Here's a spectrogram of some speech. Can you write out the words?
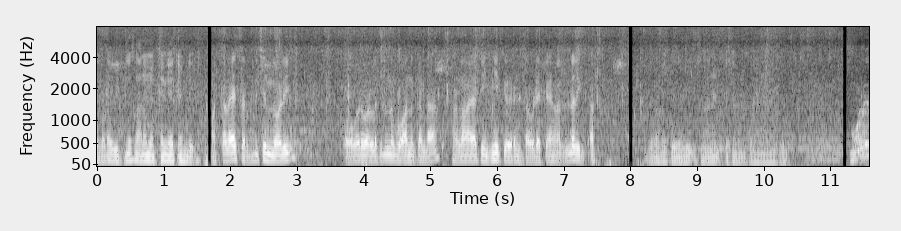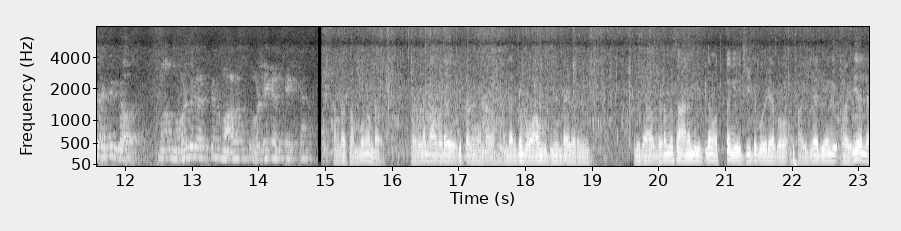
അവിടെ വീട്ടിലെ സാധനം മൊത്തം കയറ്റുന്നുണ്ട് മക്കളെ ശ്രദ്ധിച്ച് നിന്നോളി ഓവർ വെള്ളത്തിലൊന്നും പോകാൻ നിൽക്കണ്ട വെള്ളം നല്ല തിങ്ങി കയറുന്നുണ്ട് അവിടെയൊക്കെ. നല്ല തിങ്ങ. ഇവിടെ കയറി സാധനം എടുത്തൊക്കെ നമ്മൾ ഉള്ളിൽ കണ്ടോ സംഭവം കണ്ടോ? വെള്ളം അവിടെ ഓടി തുടങ്ങണ്ടോ എല്ലാവർക്കും പോകാൻ ബുദ്ധിമുട്ടായി തുടങ്ങി. ഇതാ ഇവിടെ നിന്ന് സാധനം വീട്ടിൽ മൊത്തം കയറ്റിയിട്ട് പോരുക അപ്പോൾ പകുതി അധികം പകുതി അല്ല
